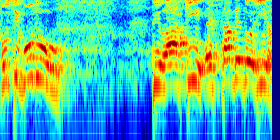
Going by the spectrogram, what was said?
O segundo pilar aqui é sabedoria.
